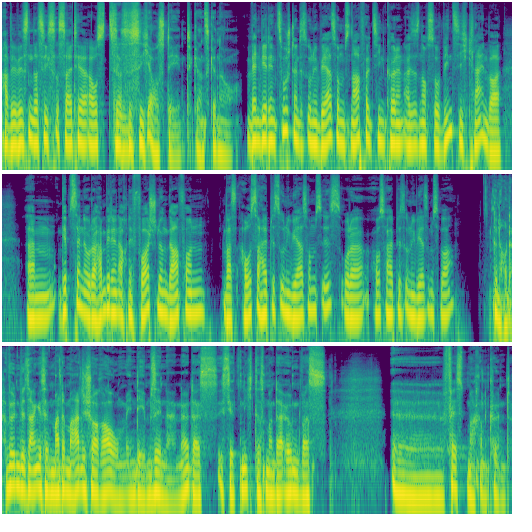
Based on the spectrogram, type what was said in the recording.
Aber wir wissen, dass sich seither ausdehnt. Dass es sich ausdehnt, ganz genau. Wenn wir den Zustand des Universums nachvollziehen können, als es noch so winzig klein war, ähm, gibt es denn oder haben wir denn auch eine Vorstellung davon, was außerhalb des Universums ist oder außerhalb des Universums war? Genau, da würden wir sagen, ist ein mathematischer Raum in dem Sinne. Ne? Das ist jetzt nicht, dass man da irgendwas äh, festmachen könnte.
